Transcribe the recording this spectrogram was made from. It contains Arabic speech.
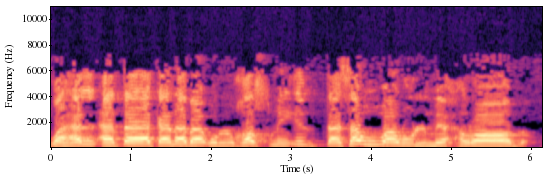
وهل أتاك نبأ الخصم إذ تسوروا المحراب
